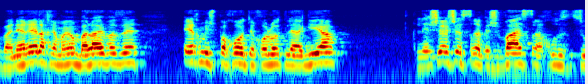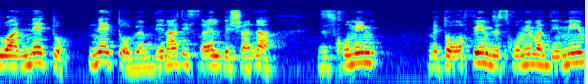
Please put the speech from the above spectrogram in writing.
ואני אראה לכם היום בלייב הזה איך משפחות יכולות להגיע ל-16 ו-17 אחוז תשואה נטו, נטו במדינת ישראל בשנה. זה סכומים מטורפים, זה סכומים מדהימים,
